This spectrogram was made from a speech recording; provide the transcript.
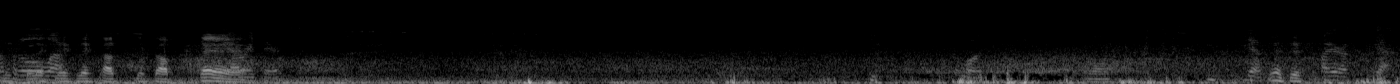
up. Lift, lift up, lift up. Yeah, yeah, yeah, yeah. right there. Come on. Yes. Yes, yes. Higher up. Yeah.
